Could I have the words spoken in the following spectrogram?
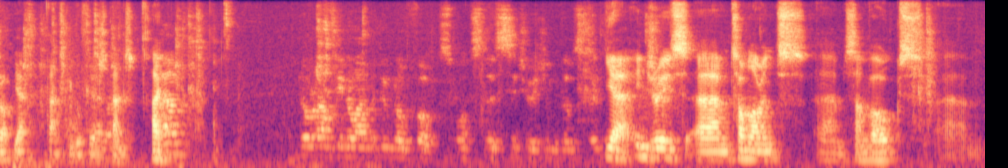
Drop, yeah. Thanks, you go first. Thanks. Hi. Um, no Ramsey, no Ampadu, no Vokes. What's the situation with those three? Yeah, injuries. Um, Tom Lawrence, um, Sam Vokes, um,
